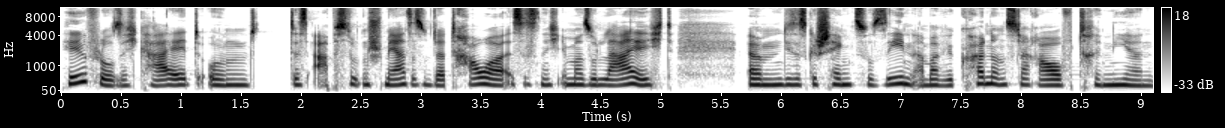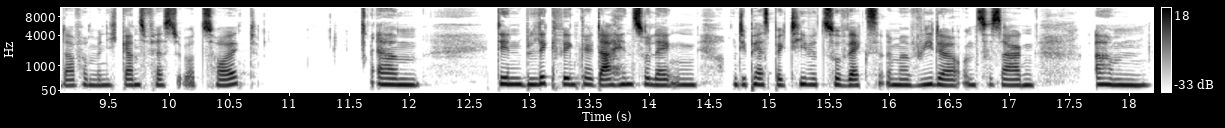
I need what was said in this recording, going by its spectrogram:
Hilflosigkeit und des absoluten Schmerzes und der Trauer ist es nicht immer so leicht, ähm, dieses Geschenk zu sehen, aber wir können uns darauf trainieren. Davon bin ich ganz fest überzeugt. Ähm, den Blickwinkel dahin zu lenken und die Perspektive zu wechseln immer wieder und zu sagen, ähm,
